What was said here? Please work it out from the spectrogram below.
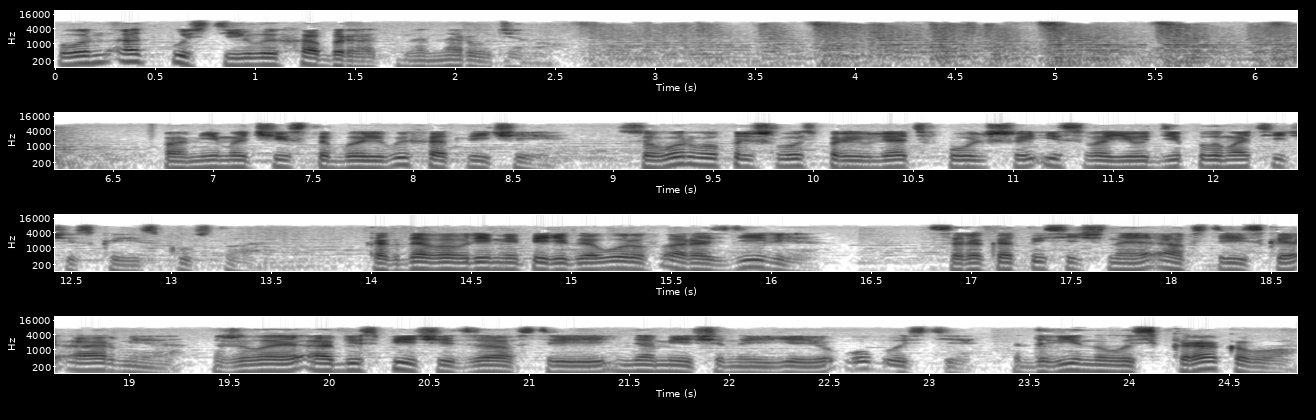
он отпустил их обратно на родину. Помимо чисто боевых отличий, Суворову пришлось проявлять в Польше и свое дипломатическое искусство. Когда во время переговоров о разделе 40-тысячная австрийская армия, желая обеспечить за Австрией намеченные ею области, двинулась к Кракову,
